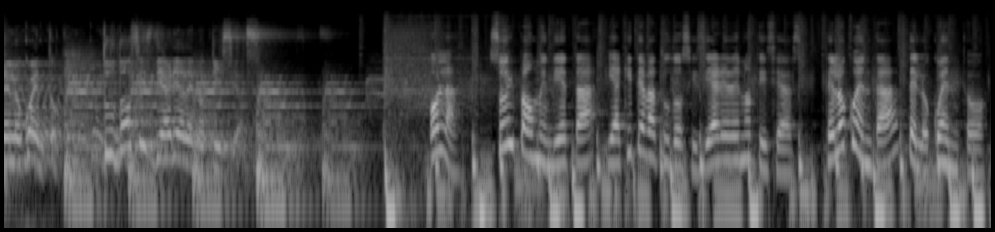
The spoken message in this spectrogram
Te lo cuento. Tu dosis diaria de noticias. Hola, soy Pau Mendieta y aquí te va tu dosis diaria de noticias. Te lo cuenta, te lo cuento.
